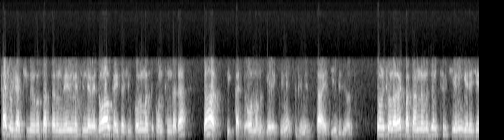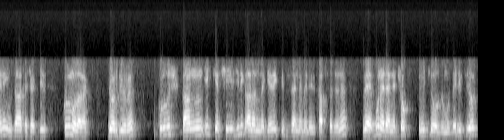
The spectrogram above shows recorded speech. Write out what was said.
taş ocakçılığı ruhsatların verilmesinde ve doğal peyzajın korunması konusunda da daha dikkatli olmamız gerektiğini hepimiz gayet iyi biliyoruz. Sonuç olarak bakanlığımızın Türkiye'nin geleceğine imza atacak bir kurum olarak gördüğümü, kuruluş kanunun ilk kez şehircilik alanında gerekli düzenlemeleri kapsadığını ve bu nedenle çok ümitli olduğumu belirtiyor.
